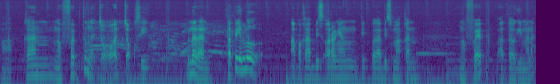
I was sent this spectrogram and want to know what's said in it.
makan nge-vape tuh nggak cocok sih, beneran. Tapi lu apakah habis orang yang tipe habis makan nge-vape atau gimana?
